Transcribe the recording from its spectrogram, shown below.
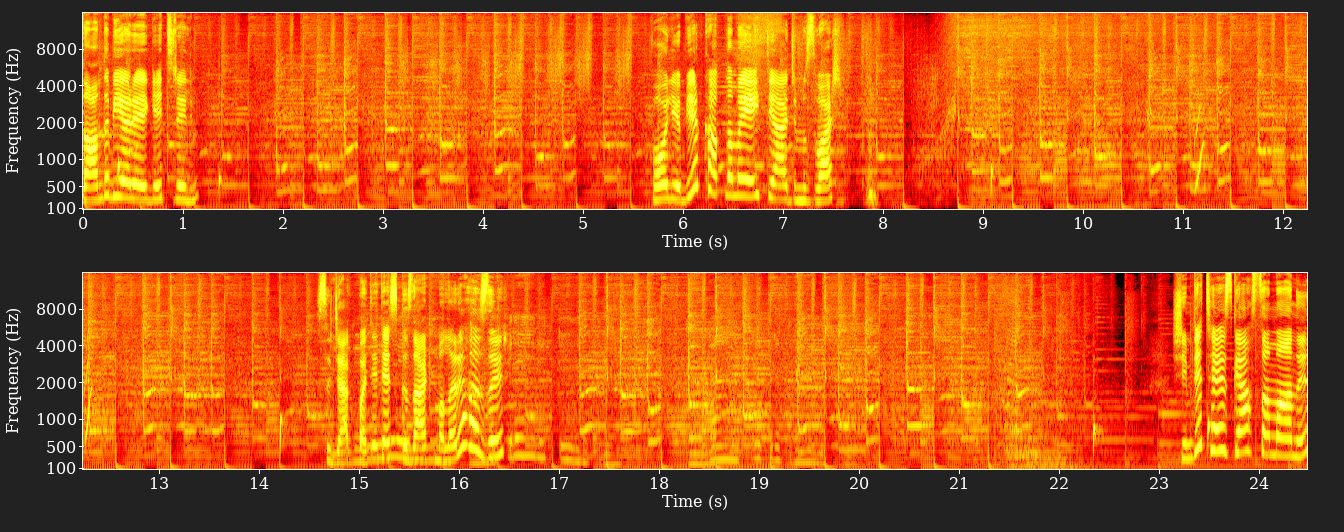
Standı bir araya getirelim. Folyo bir kaplamaya ihtiyacımız var. Sıcak patates kızartmaları hazır. Şimdi tezgah zamanı.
